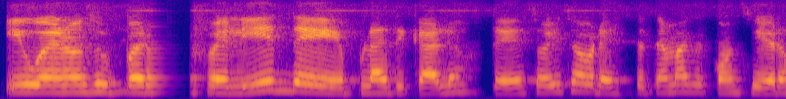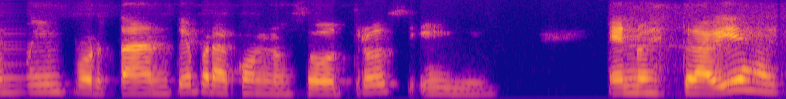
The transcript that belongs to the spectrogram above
Y bueno, súper feliz de platicarles a ustedes hoy sobre este tema que considero muy importante para con nosotros y en nuestra vida es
